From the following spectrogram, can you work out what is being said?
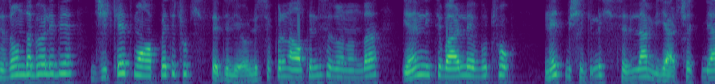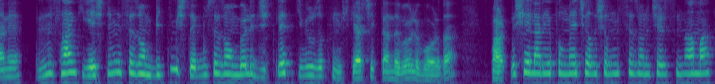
sezonda böyle bir ciklet muhabbeti çok hissediliyor. Lucifer'ın 6. sezonunda genel itibariyle bu çok net bir şekilde hissedilen bir gerçek. Yani dizi sanki geçtiğimiz sezon bitmiş de bu sezon böyle ciklet gibi uzatılmış. Gerçekten de böyle bu arada. Farklı şeyler yapılmaya çalışılmış sezon içerisinde ama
